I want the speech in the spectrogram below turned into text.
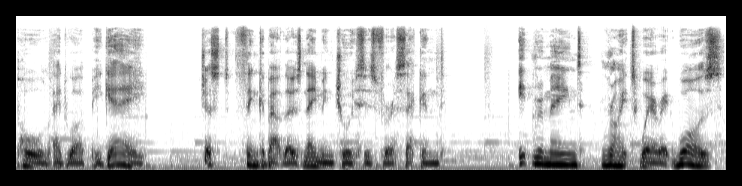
Paul Edouard Piguet. Just think about those naming choices for a second. It remained right where it was,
